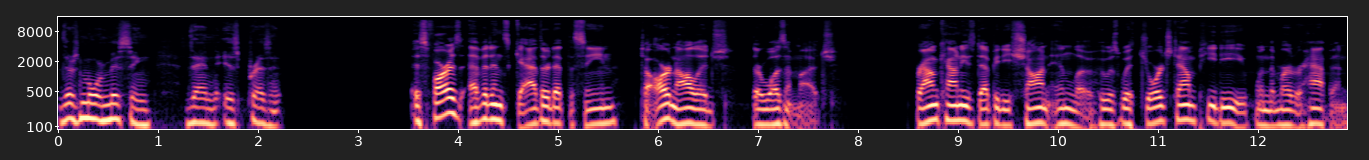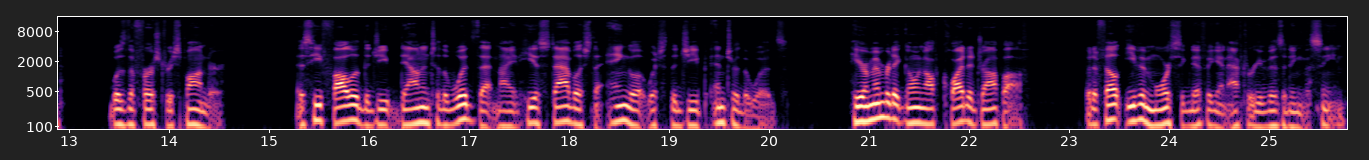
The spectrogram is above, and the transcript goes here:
there's more missing than is present. As far as evidence gathered at the scene, to our knowledge, there wasn't much. Brown County's deputy Sean Enlow, who was with Georgetown PD when the murder happened, was the first responder. As he followed the Jeep down into the woods that night, he established the angle at which the Jeep entered the woods. He remembered it going off quite a drop off, but it felt even more significant after revisiting the scene.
